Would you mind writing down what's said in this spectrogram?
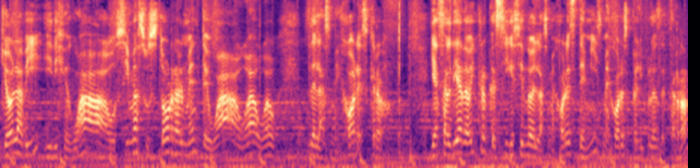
yo la vi y dije, wow, sí me asustó realmente, wow, wow, wow. Es de las mejores, creo. Y hasta el día de hoy creo que sigue siendo de las mejores, de mis mejores películas de terror,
